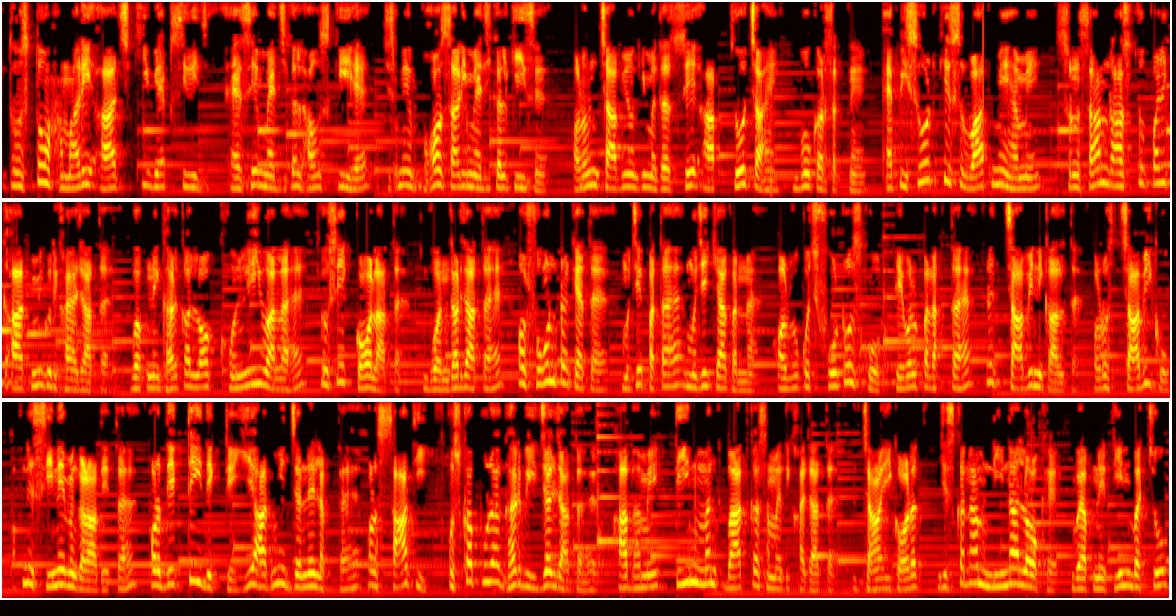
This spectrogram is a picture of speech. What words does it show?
दोस्तों, हमारी आज की वेब सीरीज़ ऐसे मैजिकल हाउस की है जिसमें बहुत सारी मैजिकल कीज हैं। और उन चाबियों की मदद से आप जो चाहें वो कर सकते हैं। एपिसोड की शुरुआत में हमें सुनसान रास्तों पर एक आदमी को दिखाया जाता है। वो अपने घर का लॉक खोलने ही वाला है कि उसे एक कॉल आता है। वो अंदर जाता है और फ़ोन पर कहता है, मुझे पता है मुझे क्या करना है। और वो कुछ फ़ोटोज़ को टेबल पर रखता है फिर चाबी निकालता है और उस चाबी को अपने सीने में गड़ा देता है और देखते ही देखते ये आदमी जलने लगता है और साथ ही उसका पूरा घर भी जल जाता है। अब हमें तीन मंथ बाद का समय दिखाया जाता है, जहाँ एक औरत जिसका नाम नीना लॉक है, वह अपने तीन बच्चों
